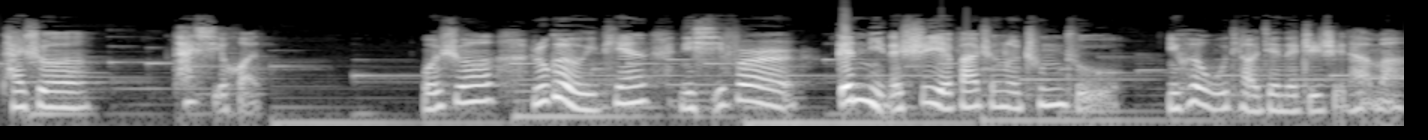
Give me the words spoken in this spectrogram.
他说他喜欢。我说如果有一天你媳妇儿跟你的事业发生了冲突，你会无条件的支持她吗？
